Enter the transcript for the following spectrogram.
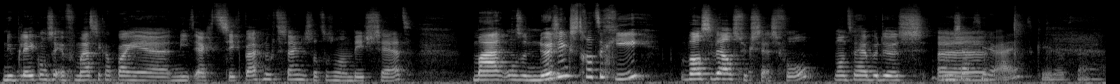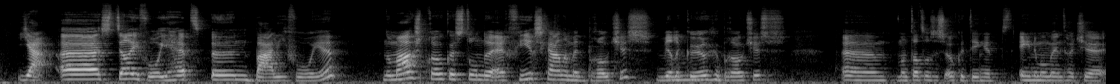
Nu bleek onze informatiecampagne niet echt zichtbaar genoeg te zijn, dus dat was wel een beetje sad. Maar onze nudging strategie was wel succesvol. Want we hebben dus... Hoe zag eh, je eruit? Kun je dat... eh, Ja, eh, stel je voor, je hebt een balie voor je. Normaal gesproken stonden er vier schalen met broodjes. Willekeurige broodjes. Ehm, want dat was dus ook het ding. Het ene moment had je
